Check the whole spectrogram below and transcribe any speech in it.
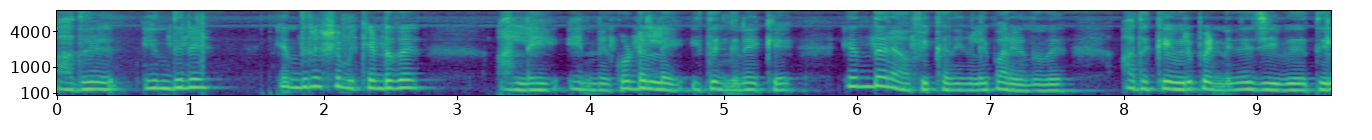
അത് എന്തിന് എന്തിന് ക്ഷമിക്കേണ്ടത്? അല്ലേ എന്നെ കൊണ്ടല്ലേ ഇതിങ്ങനെയൊക്കെ? എന്താ നാഫിക്ക നിങ്ങളീ പറയുന്നത്? അതൊക്കെ ഒരു പെണ്ണിന്റെ ജീവിതത്തിൽ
